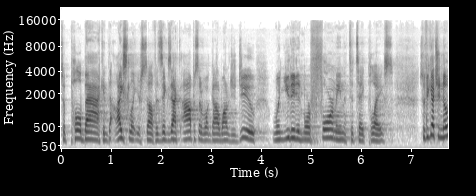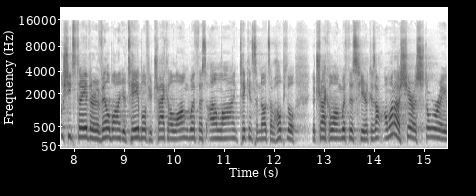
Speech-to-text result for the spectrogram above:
to pull back and to isolate yourself. It's the exact opposite of what God wanted you to do when you needed more forming to take place. So if you got your note sheets today, they're available on your table. If you're tracking along with us online, taking some notes, I hope you'll, you'll track along with us here because I, I want to share a story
